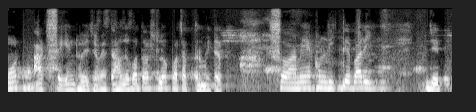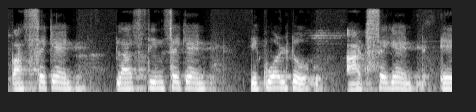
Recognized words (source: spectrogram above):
মোট আট সেকেন্ড হয়ে যাবে। তাহলে কত আসলো? পঁচাত্তর মিটার। সো আমি এখন লিখতে পারি যে পাঁচ সেকেন্ড প্লাস তিন সেকেন্ড ইকুয়াল টু আট সেকেন্ড এ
